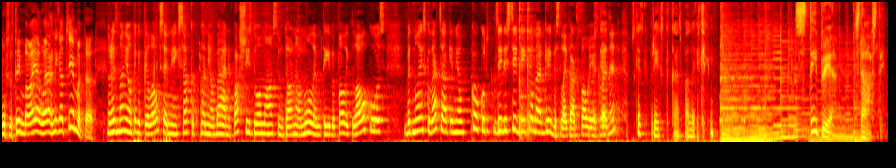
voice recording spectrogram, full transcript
Mums uz trim mājām vairāk nekā ciematā. Nu, redz, man jau tagad tie lauksaimnieki saka, ka jau bērni paši izdomās, un tā nav nolemtība palikt laukos. Bet man liekas, ka vecākiem jau kaut kur dziļi sirdī tomēr gribas, lai kāds paliek. Skaidrs, ka prieks, ka kāds paliek. Stiprie stāsti!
